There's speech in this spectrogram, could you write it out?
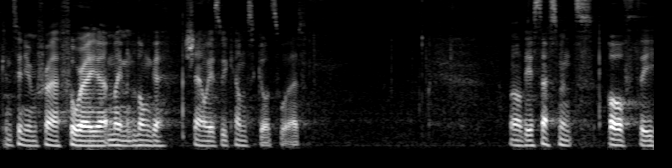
continue in prayer for a uh, moment longer, shall we, as we come to God's Word. Well, the assessment of the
